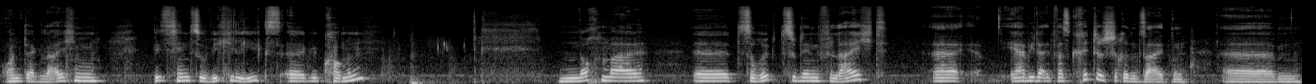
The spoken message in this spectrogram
und dergleichen bis hin zu Wikileaks äh, gekommen. Nochmal äh, zurück zu den vielleicht äh, eher wieder etwas kritischeren Seiten ähm,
